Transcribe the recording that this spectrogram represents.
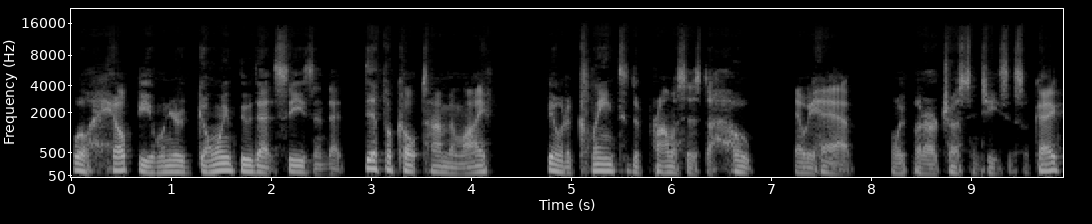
will help you when you're going through that season, that difficult time in life, be able to cling to the promises, the hope that we have when we put our trust in Jesus. Okay.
